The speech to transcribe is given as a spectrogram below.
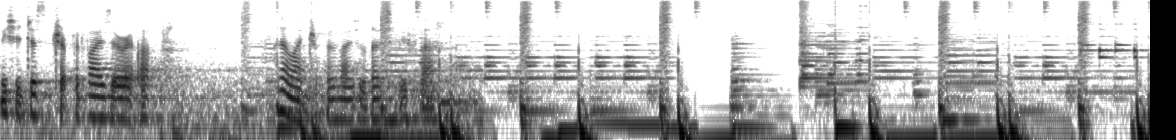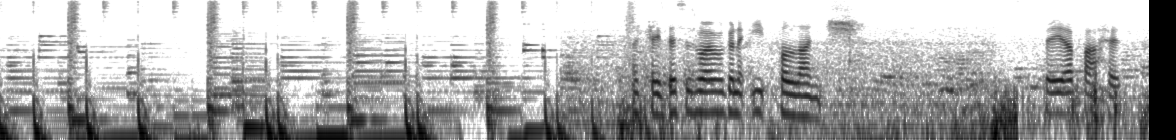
We should just TripAdvisor it up. I don't like TripAdvisor though, to be fair. Okay, this is where we're gonna eat for lunch. Thea Bajes.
